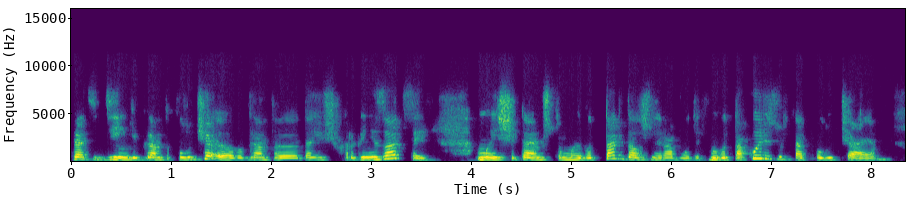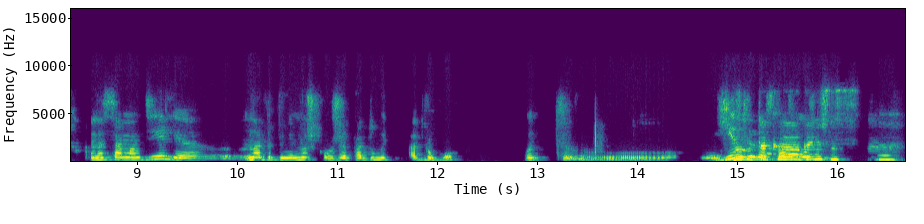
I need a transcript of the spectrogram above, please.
тратить деньги грантополуча... Э, грантодающих организаций. Мы считаем, что мы вот так должны работать, мы вот такой результат получаем, а на самом деле надо бы немножко уже подумать о другом. Вот если ну, так, возможность... конечно,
